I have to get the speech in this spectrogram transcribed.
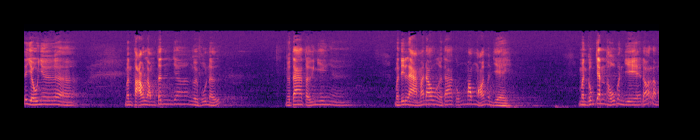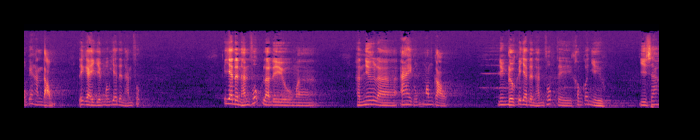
Thí dụ như ờ, mình tạo lòng tin cho người phụ nữ người ta tự nhiên ờ, mình đi làm ở đâu người ta cũng mong mỏi mình về. Mình cũng tranh thủ mình về, đó là một cái hành động để gây dựng một gia đình hạnh phúc. Cái gia đình hạnh phúc là điều mà hình như là ai cũng mong cầu. Nhưng được cái gia đình hạnh phúc thì không có nhiều. Vì sao?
